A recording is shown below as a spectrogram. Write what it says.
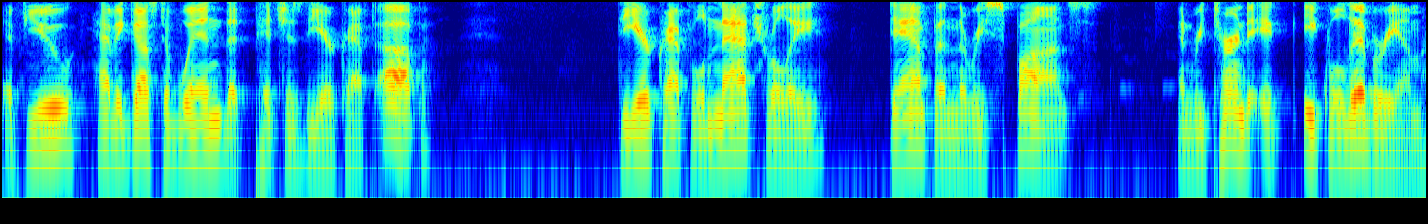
if you have a gust of wind that pitches the aircraft up, the aircraft will naturally dampen the response and return to equilibrium.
